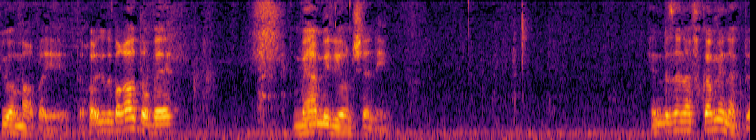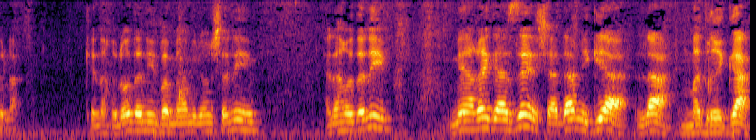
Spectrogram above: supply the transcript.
כי הוא אמר ויהיה, אתה יכול להגיד הוא ברא אותו במאה מיליון שנים. אין בזה נפקא מינה גדולה. כי אנחנו לא דנים במאה מיליון שנים, אנחנו דנים מהרגע הזה שאדם הגיע למדרגה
